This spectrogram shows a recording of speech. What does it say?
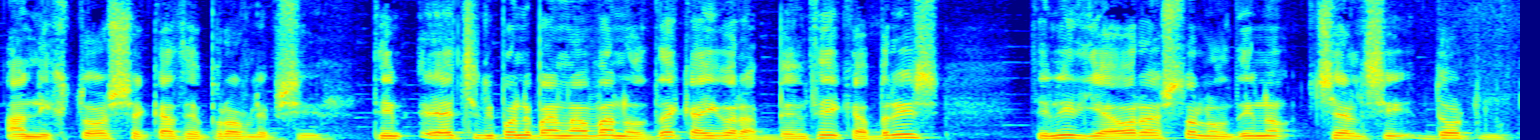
ανοιχτό σε κάθε πρόβλεψη. Έτσι λοιπόν επαναλαμβάνω 10 η ώρα Μπενφίκα Μπρι, την ίδια ώρα στο Λονδίνο Chelsea Ντόρτμουντ.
